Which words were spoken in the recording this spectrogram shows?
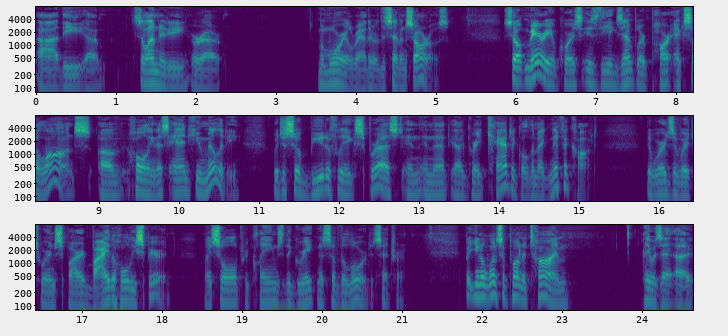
uh, the uh, solemnity or uh, memorial, rather, of the Seven Sorrows. So, Mary, of course, is the exemplar par excellence of holiness and humility, which is so beautifully expressed in, in that uh, great canticle, the Magnificat, the words of which were inspired by the Holy Spirit. My soul proclaims the greatness of the Lord, etc. But, you know, once upon a time, there was a,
